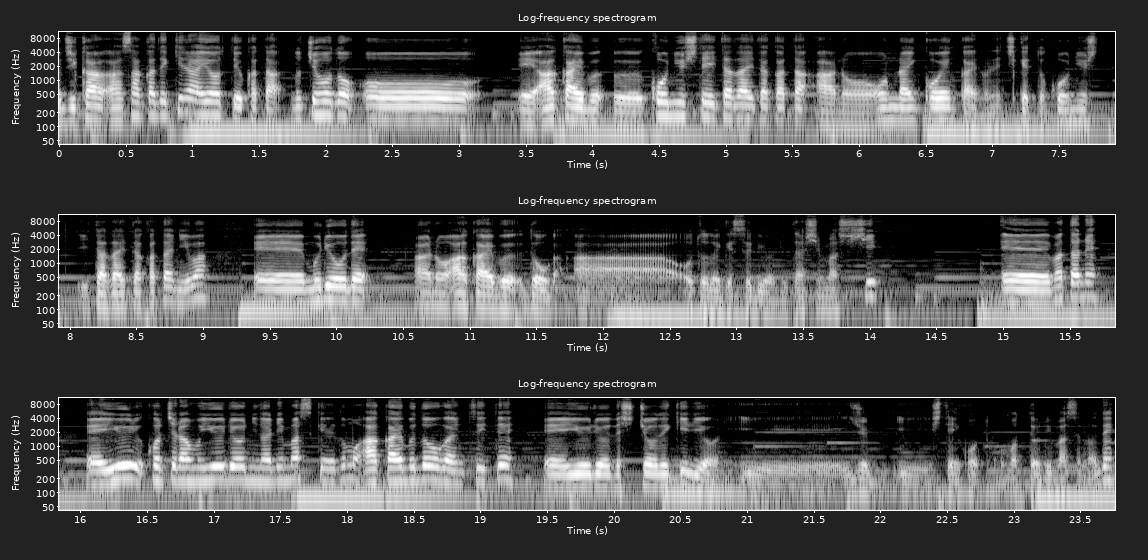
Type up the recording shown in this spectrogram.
ー、時間参加できないよっていう方、後ほど、えアーカイブ、購入していただいた方、あの、オンライン講演会のね、チケット購入していただいた方には、え、無料で、あの、アーカイブ動画、あお届けするようにいたしますし、えー、またね、えー、こちらも有料になりますけれども、アーカイブ動画について、えー、有料で視聴できるように、準備していこうと思っておりますので、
